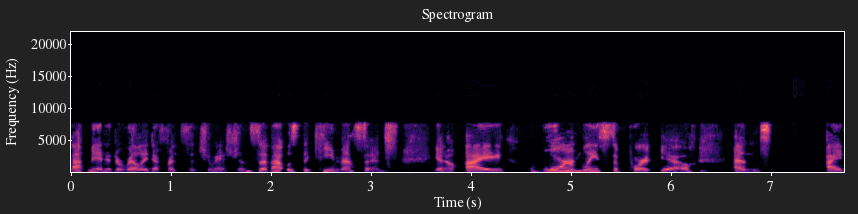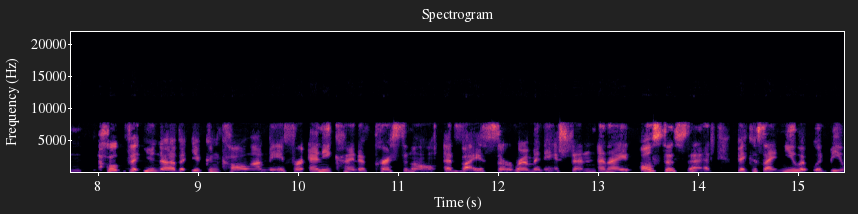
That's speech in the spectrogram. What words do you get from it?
that made it a really different situation. So that was the key message. You know, I warmly support you and I hope that you know that you can call on me for any kind of personal advice or rumination. And I also said, because I knew it would be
